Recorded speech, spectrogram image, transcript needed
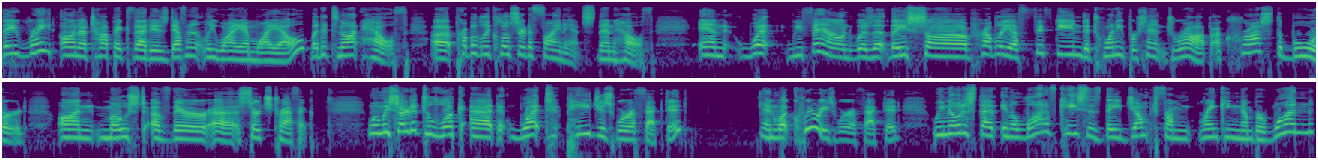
they write on a topic that is definitely YMYL, but it's not health, uh, probably closer to finance than health. And what we found was that they saw probably a 15 to 20% drop across the board on most of their uh, search traffic. When we started to look at what pages were affected, and what queries were affected, we noticed that in a lot of cases they jumped from ranking number one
